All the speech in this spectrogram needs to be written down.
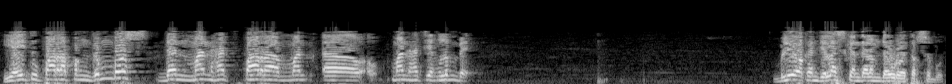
yaitu para penggembos dan manhaj para man, uh, manhaj yang lembek. Beliau akan jelaskan dalam daurah tersebut.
